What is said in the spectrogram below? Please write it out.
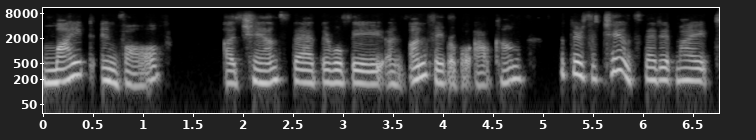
might involve a chance that there will be an unfavorable outcome, but there's a chance that it might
